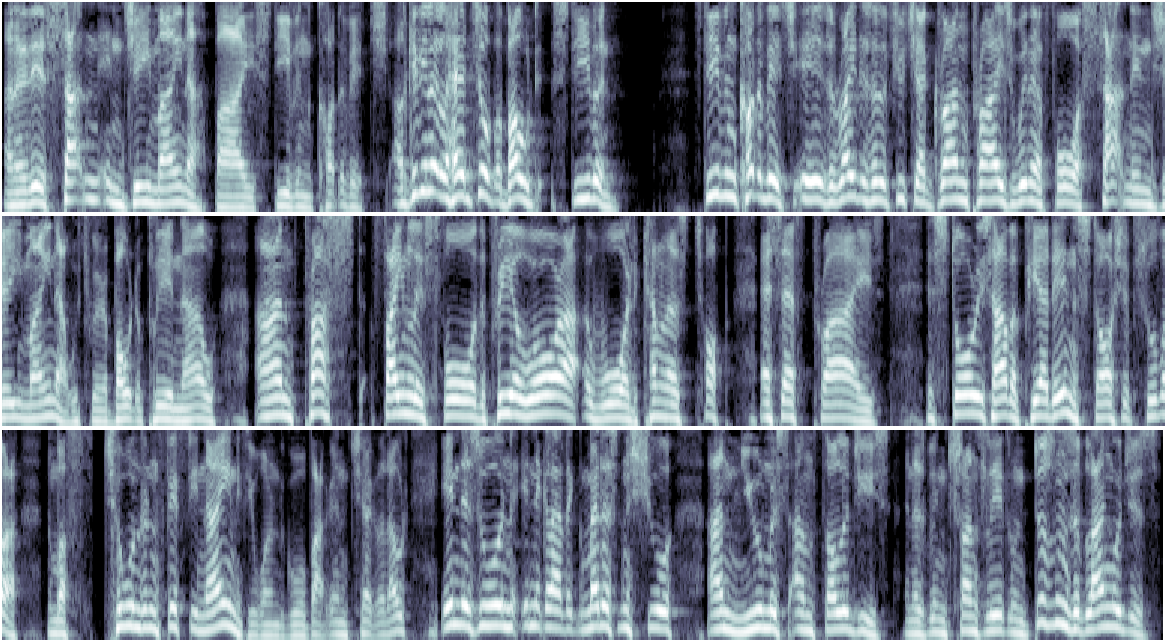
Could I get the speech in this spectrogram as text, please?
And it is Saturn in G minor by Stephen Kotowych. I'll give you a little heads up about Stephen. Stephen Kotowych is a Writers of the Future Grand Prize winner for Saturn in G minor, which we're about to play now, and past finalist for the Prix Aurora Award, Canada's top SF prize. His stories have appeared in Starship Sofa, number 259, if you wanted to go back and check that out, Interzone, Intergalactic Medicine Show, and numerous anthologies, and has been translated in dozens of languages.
